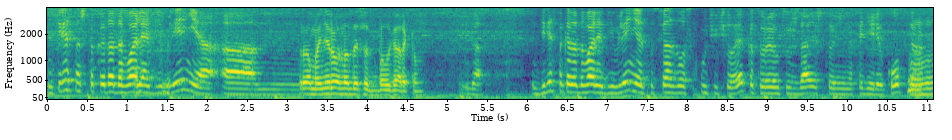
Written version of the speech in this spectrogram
Интересно, что когда давали объявление, Рома неровно дышит к болгаркам. да. Интересно, когда давали объявление, то связывалось кучу человек, которые утверждали, что они находили коптер, Мгм.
